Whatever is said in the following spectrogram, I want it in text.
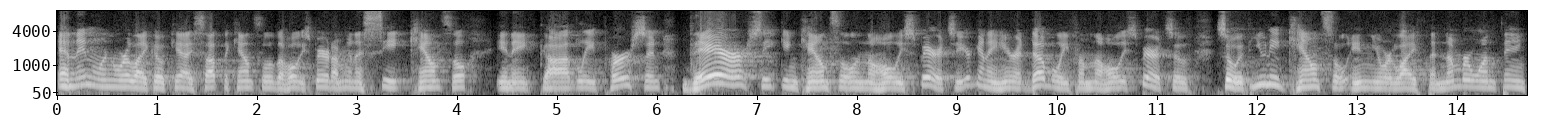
And then when we're like, okay, I sought the counsel of the Holy Spirit, I'm going to seek counsel in a godly person. They're seeking counsel in the Holy Spirit. So you're going to hear it doubly from the Holy Spirit. So, so if you need counsel in your life, the number one thing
